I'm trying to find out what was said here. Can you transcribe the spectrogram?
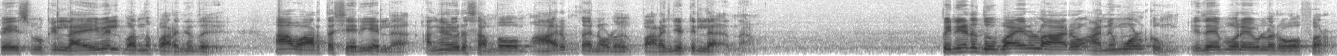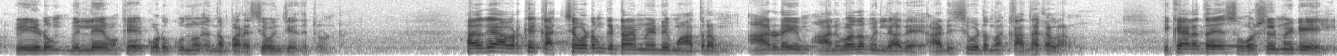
ഫേസ്ബുക്കിൽ ലൈവിൽ വന്ന് പറഞ്ഞത് ആ വാർത്ത ശരിയല്ല അങ്ങനെ ഒരു സംഭവം ആരും തന്നോട് പറഞ്ഞിട്ടില്ല എന്നാണ്. പിന്നീട് ദുബായിലുള്ള ആരോ അനുമോൾക്കും ഇതേപോലെയുള്ള ഒരു ഓഫർ വീടും വില്ലയും ഒക്കെ കൊടുക്കുന്നു എന്ന പരസ്യവും ചെയ്തിട്ടുണ്ട്. അതൊക്കെ അവർക്ക് കച്ചവടം കിട്ടാൻ വേണ്ടി മാത്രം ആരുടെയും അനുവാദമില്ലാതെ അടിച്ചുവിടുന്ന കഥകളാണ്. ഇക്കാലത്ത് സോഷ്യൽ മീഡിയയിൽ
